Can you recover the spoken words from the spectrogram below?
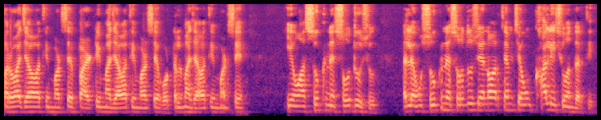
ફરવા જવાથી મળશે, પાર્ટીમાં જવાથી મળશે, હોટલમાં જવાથી મળશે. એ હું આ સુખને શોધું છું. એટલે હું સુખને શોધું છું એનો અર્થ એમ છે હું ખાલી છું અંદરથી.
